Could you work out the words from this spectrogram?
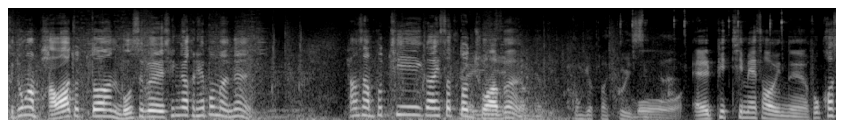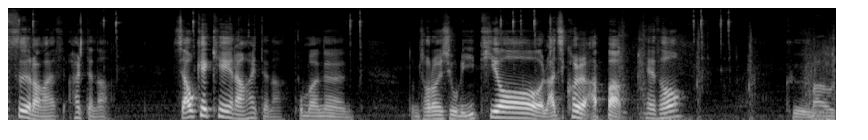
그동안 봐와줬던 모습을 생각을 해보면은, 항상 포티가 했었던 조합은, 공격받고. 뭐 LP 팀에서 있는 포커스랑 할, 할 때나 샤오케케랑 할 때나 보면은 좀 저런 식으로 2티어 라지컬 압박해서 그 마을이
